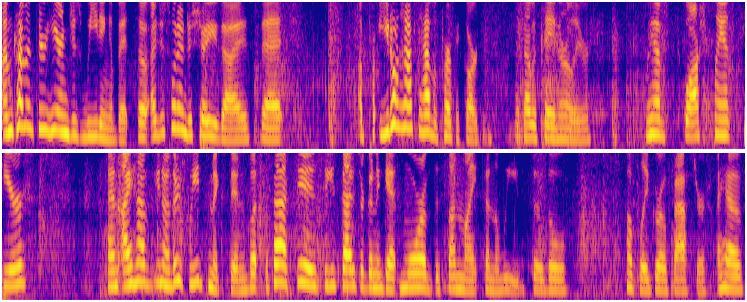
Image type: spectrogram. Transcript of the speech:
I'm coming through here and just weeding a bit. So I just wanted to show you guys that a, you don't have to have a perfect garden. Like I was saying earlier. We have squash plants here and I have, you know, there's weeds mixed in, but the fact is these guys are going to get more of the sunlight than the weeds, so they'll hopefully grow faster. I have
